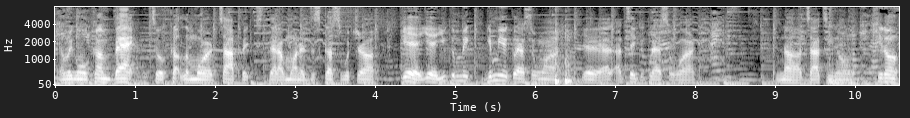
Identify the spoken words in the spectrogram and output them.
and we're gonna come back to a couple of more topics that I want to discuss with y'all. Yeah, yeah, you can make. Give me a glass of wine. Yeah, I, I take a glass of wine. No, Tati don't. She don't.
